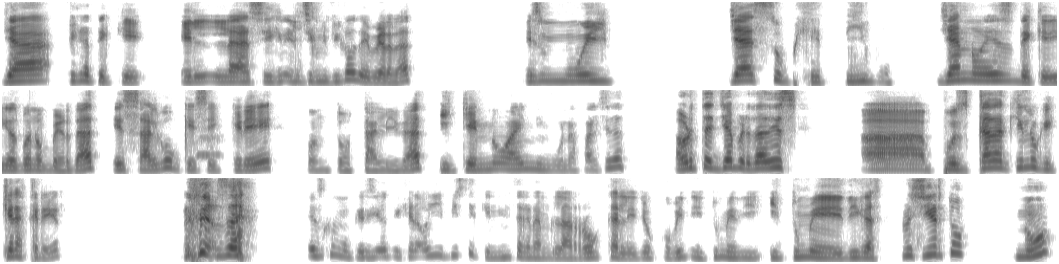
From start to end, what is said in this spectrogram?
ya, fíjate que el, la el significado de verdad es muy, ya es subjetivo. Ya no es de que digas, bueno, verdad es algo que se cree con totalidad y que no hay ninguna falsedad. Ahorita ya verdad es, ah, pues cada quien lo que quiera creer. o sea, es como que si yo te dijera, oye, ¿viste que en Instagram la roca le dio COVID y tú me, di- y tú me digas, no es cierto? No.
